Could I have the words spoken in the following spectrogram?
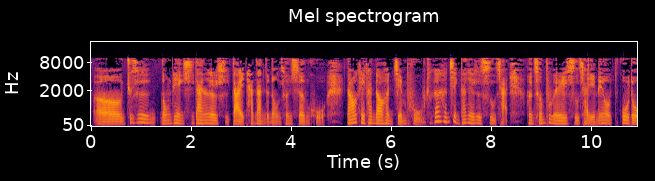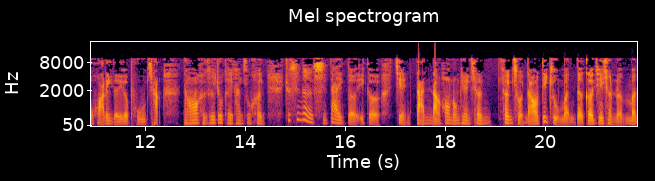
呃，就是农田时代那个时代台南的农村生活，然后可以看到很简朴，就跟很简单的一个素材，很淳朴的一个素材，也没有过多华丽的一个铺场。然后可是就可以看出很，就是那个时代的一个简单，然后农田生生存，然后地主们的各阶层人们，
